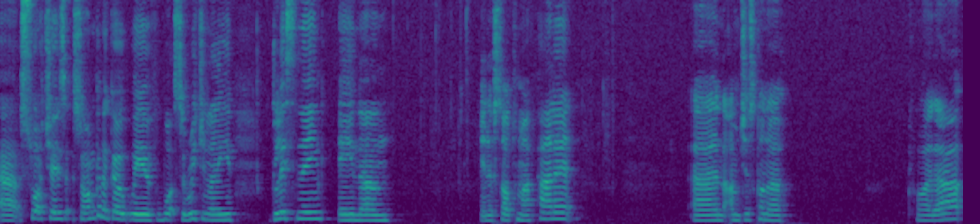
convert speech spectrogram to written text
uh, swatches. So I'm going to go with what's originally glistening in um, in a soft matte palette. And I'm just going to try that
